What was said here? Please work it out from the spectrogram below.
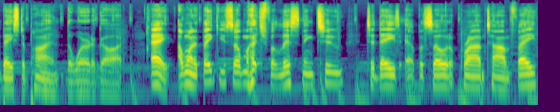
based upon the Word of God. Hey, I want to thank you so much for listening to today's episode of Primetime Faith.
